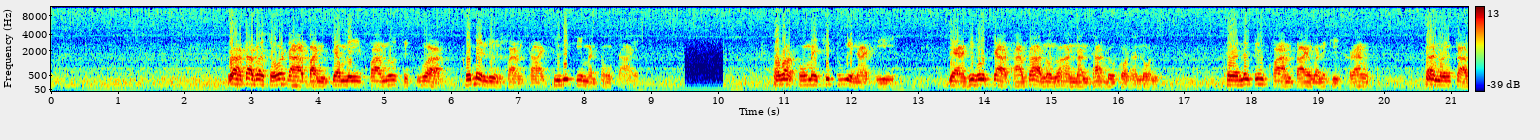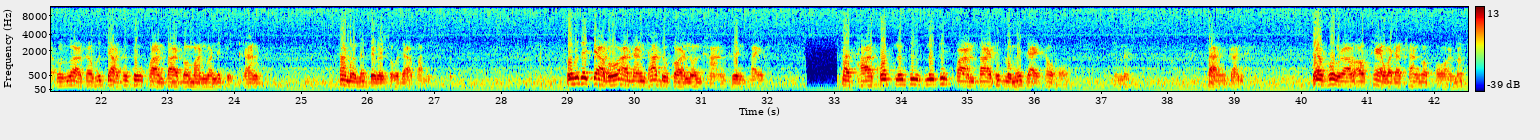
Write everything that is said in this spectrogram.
ว่าถ้าพระโสดาบันจะมีความรู้สึกว่าคือไม่ลืมความตายชีวิตนี้มันต้องตายแต่ว่าคงไม่คิดทุกวินาที อย่างที่พระเจ้าถามพระอนุนว่าอนันทะดูก่อนอนุนเธอนึกถึงความตายวันกี่ครั้ง พระนนกล่าวทูลว่าข้าพเจ้าต้องถึงความตายประมาณวันละเจ็ดครั้งพระนนท่านเป็นพระโสดาบันพระพุทธเจ้าบอกว่าอนันทาดูก่อนนนห่างเกินไปตถาคตนึกถึงนึกถึงความตายทุกลมหายใจเข้าออกเห็นไหมต่างกันแต่พวกเราเอาแค่วันละครั้งก็พอมั้ง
